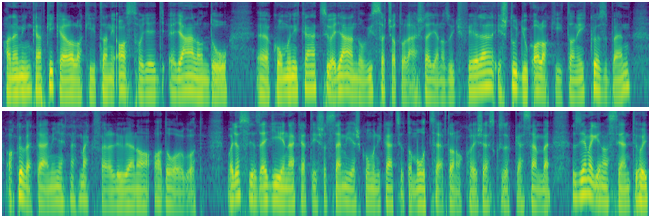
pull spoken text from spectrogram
hanem inkább ki kell alakítani azt, hogy egy, egy állandó kommunikáció, egy állandó visszacsatolás legyen az ügyfélel, és tudjuk alakítani közben a követelményeknek megfelelően a, a dolgot. Vagy az, hogy az egyéneket és a személyes kommunikációt a módszertanokkal és eszközökkel szemben. Ez ugye megint azt jelenti, hogy,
